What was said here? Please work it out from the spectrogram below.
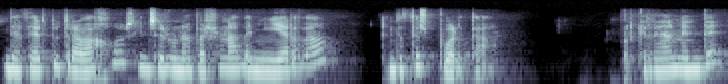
de hacer tu trabajo sin ser una persona de mierda, entonces puerta. Porque realmente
